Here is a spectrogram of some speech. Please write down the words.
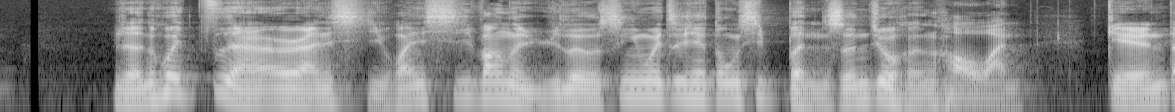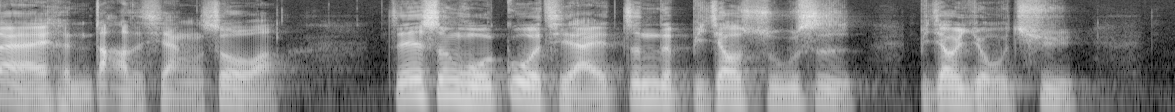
人会自然而然喜欢西方的娱乐，是因为这些东西本身就很好玩，给人带来很大的享受啊。这些生活过起来真的比较舒适，比较有趣。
